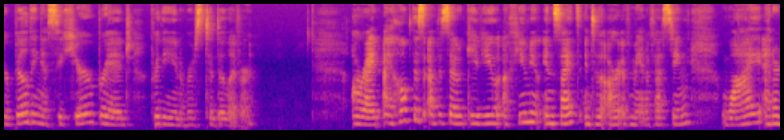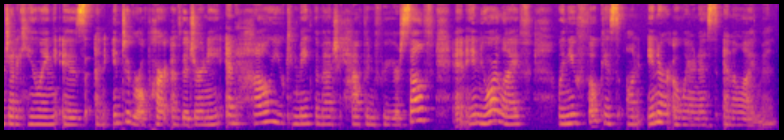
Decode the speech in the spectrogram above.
you're building a secure bridge for the universe to deliver. All right, I hope this episode gave you a few new insights into the art of manifesting, why energetic healing is an integral part of the journey, and how you can make the magic happen for yourself and in your life when you focus on inner awareness and alignment.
